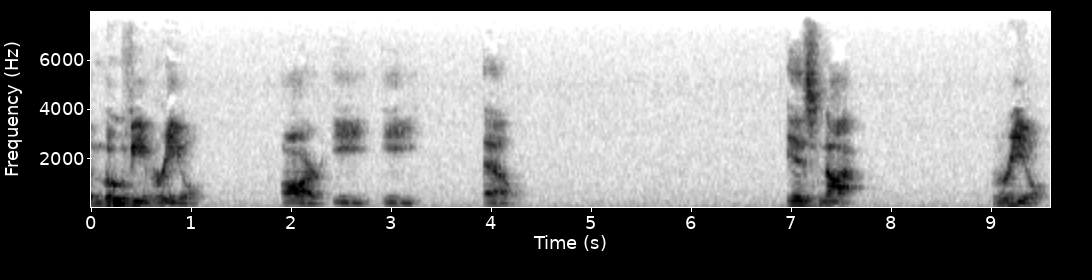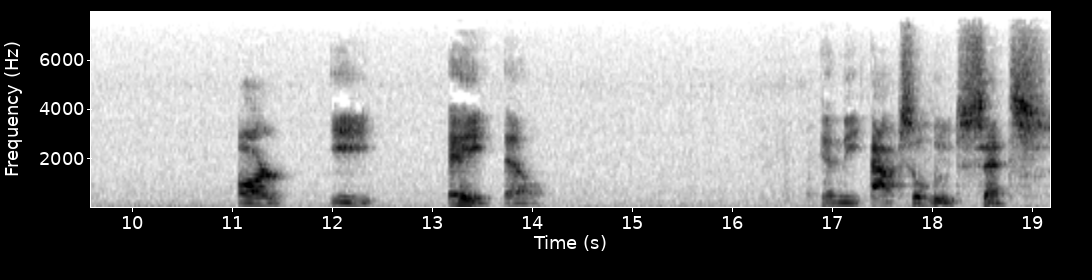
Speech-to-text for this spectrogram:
the movie reel, R E E L, is not real, R E A L, in the absolute sense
